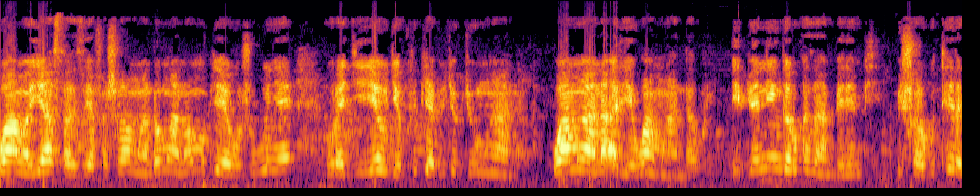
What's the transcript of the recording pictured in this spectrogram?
wa yasazi yafashe wa mwanda w'umwana w'umubyeyi awujugunye uragiye ugiye kuri bya biryo by'umwana. Wa mwana ariye wa mwanda we. Ibyo ni ingaruka za mbere mbi. Bishobora gutera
